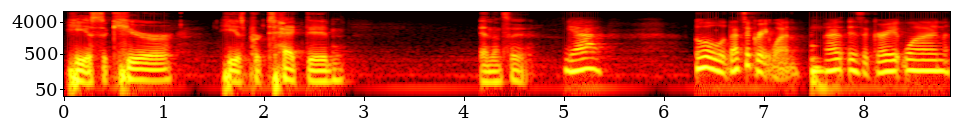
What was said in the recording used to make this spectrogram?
he is secure, he is protected, and that's it. Yeah. Oh, that's a great one. That is a great one.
